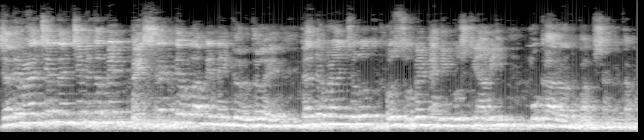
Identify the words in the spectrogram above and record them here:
ज्या वेळाचेर तांचे भितर आमी पेशंट डेव्हलपमेंट करतले त्या वेळाचेरूच ह्यो सगळ्यो काही गोष्टी आमी मुखार व्हरपाक शकता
